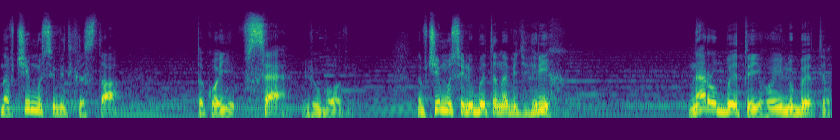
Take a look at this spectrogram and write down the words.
Навчимося від Христа такої все любові. Навчимося любити навіть гріх, не робити його і любити,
